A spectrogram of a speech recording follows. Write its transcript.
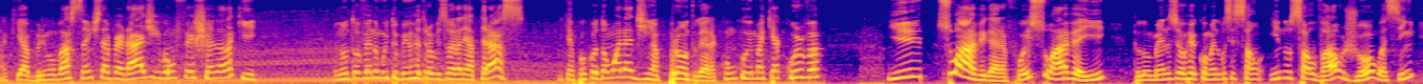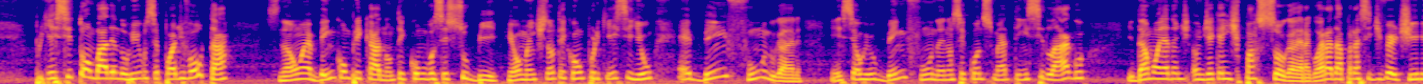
Aqui abrimos bastante, na verdade, e vamos fechando ela aqui. Eu não tô vendo muito bem o retrovisor ali atrás. Daqui a pouco eu dou uma olhadinha. Pronto, galera. Concluímos aqui a curva. E suave, galera. Foi suave aí. Pelo menos eu recomendo você sal indo salvar o jogo, assim. Porque se tombar dentro do rio, você pode voltar. Senão é bem complicado, não tem como você subir. Realmente não tem como, porque esse rio é bem fundo, galera. Esse é o rio bem fundo, aí não sei quantos metros tem esse lago. E dá uma olhada onde, onde é que a gente passou, galera. Agora dá pra se divertir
